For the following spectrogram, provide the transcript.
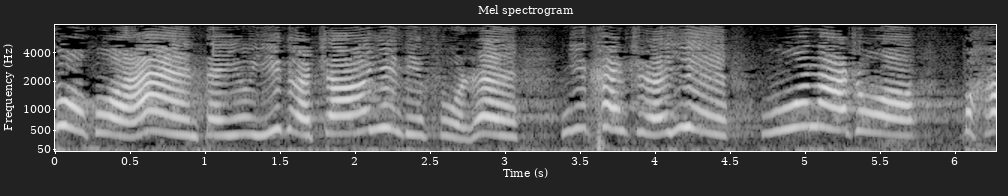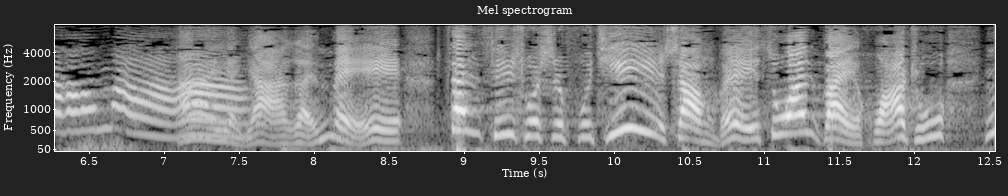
做官得有一个掌印的夫人。你看这印，我拿着。不好吗！哎呀呀，恩妹，咱虽说是夫妻，尚未钻拜花烛，你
